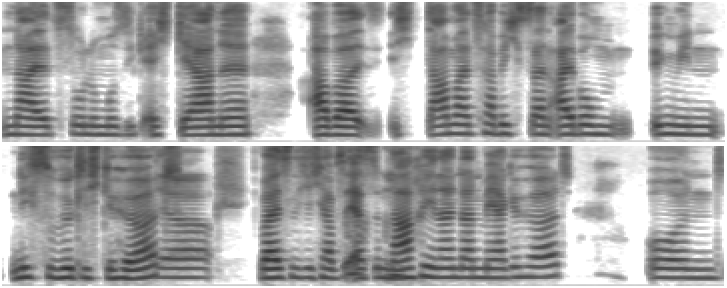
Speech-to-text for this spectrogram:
Niles Solomusik echt gerne, aber ich, damals habe ich sein Album irgendwie nicht so wirklich gehört. Ja, Ich weiß nicht, ich habe es erst im Nachhinein dann mehr gehört. Und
